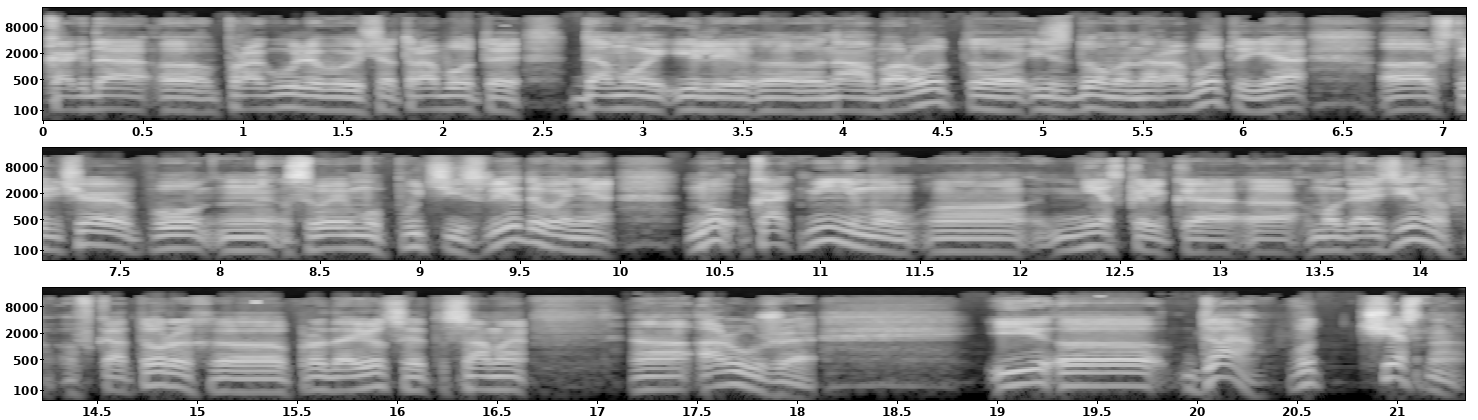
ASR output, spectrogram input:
когда э, прогуливаюсь от работы домой или э, наоборот из дома на работу, я встречаю по своему пути следования, ну, как минимум, несколько магазинов, в которых продается это самое оружие. И э, да, вот честно,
